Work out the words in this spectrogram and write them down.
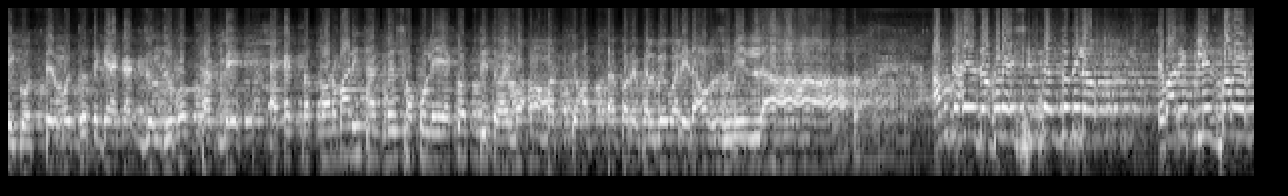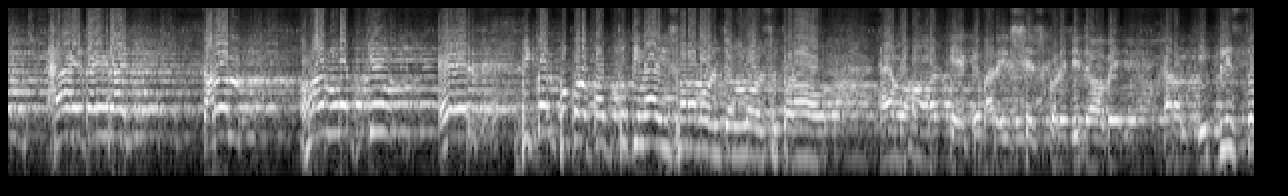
এই গোত্রের মধ্য থেকে এক একজন যুবক থাকবে, এক একটা তরবারি থাকবে, সকলে একত্রিত হয় মোহাম্মদকে হত্যা করে ফেলবে বলি নাউজুবিল্লাহ। আবু জাহেল যখন এই সিদ্ধান্ত দিল এবার ইবলিস বলেন হ্যাঁ এটাই রাইট কারণ মোহাম্মদকে এর বিকল্প কোন পদ্ধতি নাই সরানোর জন্য। সুতরাং হ্যাঁ মোহাম্মদকে একেবারে শেষ করে দিতে হবে। কারণ ইবলিস তো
